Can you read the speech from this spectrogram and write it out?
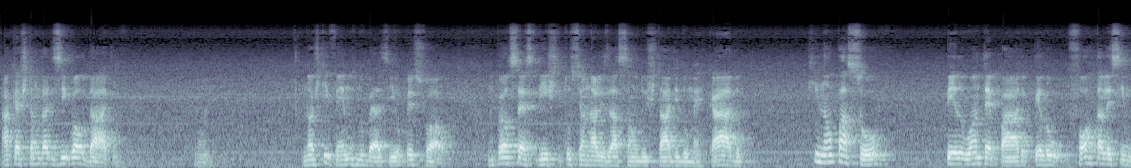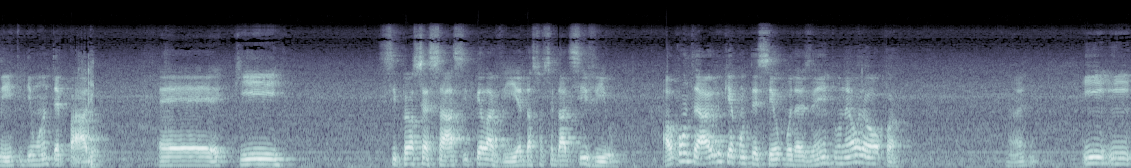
a questão da desigualdade. Né? Nós tivemos no Brasil, pessoal, um processo de institucionalização do Estado e do mercado que não passou pelo anteparo, pelo fortalecimento de um anteparo é, que se processasse pela via da sociedade civil. Ao contrário do que aconteceu, por exemplo, na Europa. Né? E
